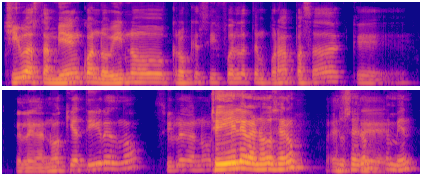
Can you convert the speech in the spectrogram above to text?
Chivas también cuando vino, creo que sí fue la temporada pasada que, le ganó aquí a Tigres, ¿no? Sí le ganó. Sí, le ganó 2-0. 2-0 este, también.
